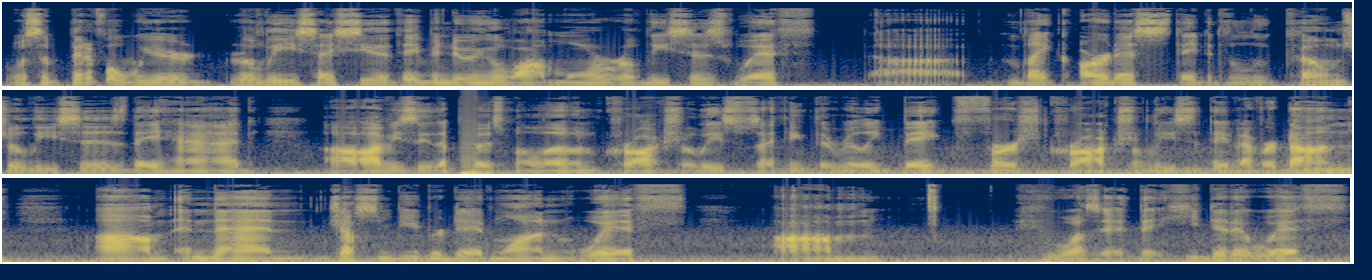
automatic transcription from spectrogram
was a bit of a weird release. I see that they've been doing a lot more releases with uh, like artists. They did the Luke Combs releases. They had uh, obviously the Post Malone Crocs release was I think the really big first Crocs release that they've ever done. Um, and then Justin Bieber did one with, um, who was it? That he did it with.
